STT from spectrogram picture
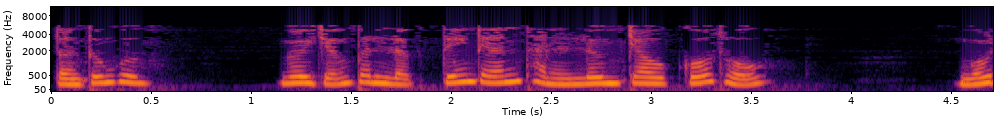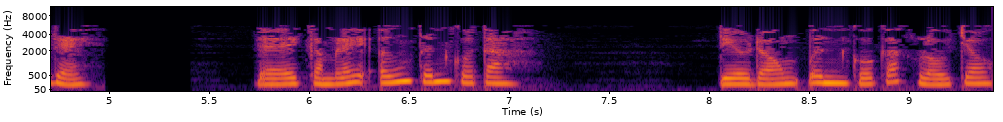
Tần tướng Quân, ngươi dẫn binh lực tiến đến thành Lương Châu cố thủ. Ngũ đệ, đệ cầm lấy ấn tính của ta. Điều động binh của các lộ châu.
